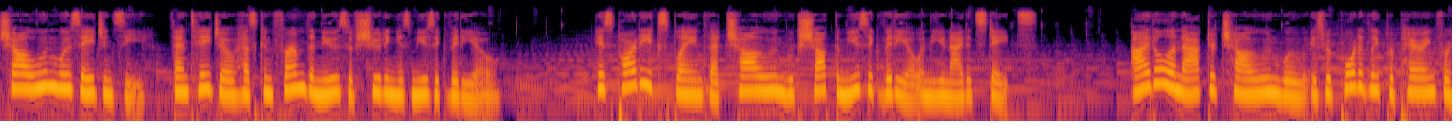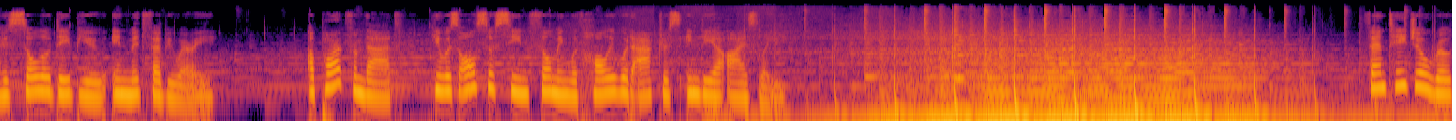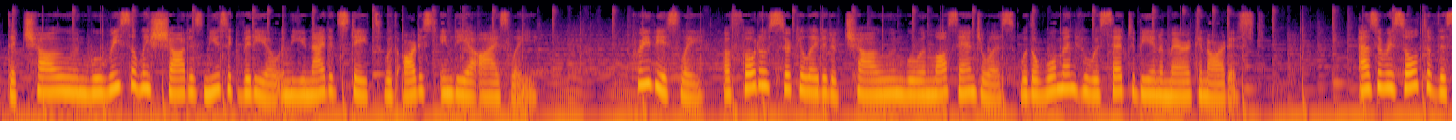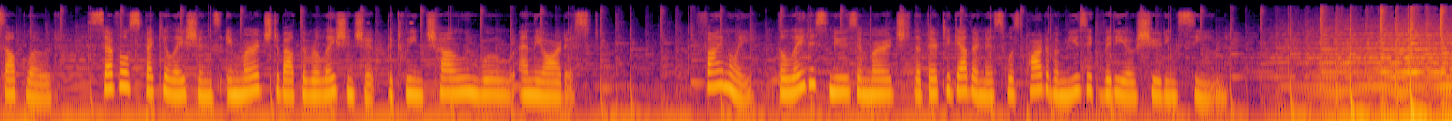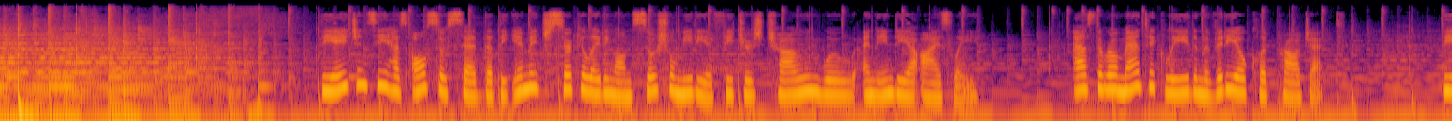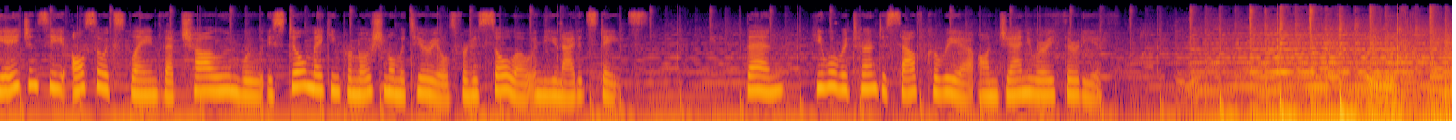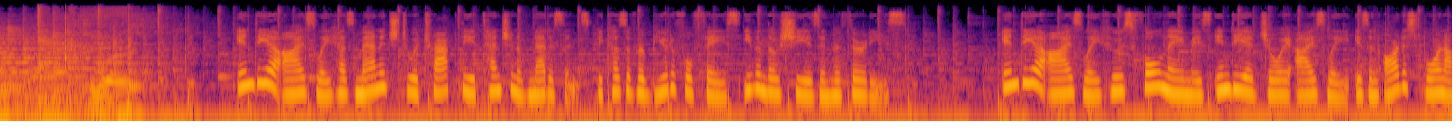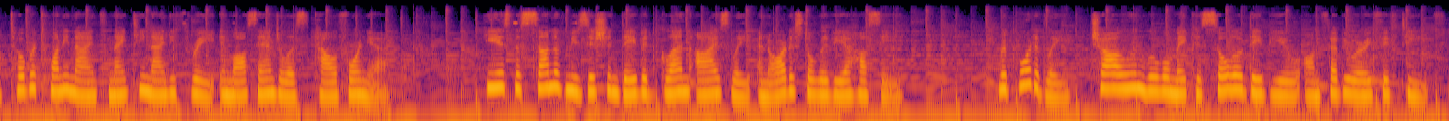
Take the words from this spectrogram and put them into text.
Cha Eun-woo's agency, Fantagio has confirmed the news of shooting his music video. His party explained that Cha Eun-woo shot the music video in the United States. Idol and actor Cha Eun-woo is reportedly preparing for his solo debut in mid-February. Apart from that, he was also seen filming with Hollywood actress India Eisley. Fantagio wrote that Cha Eun-woo recently shot his music video in the United States with artist India Eisley. Previously, a photo circulated of Cha Eun-woo in Los Angeles with a woman who was said to be an American artist. As a result of this upload, several speculations emerged about the relationship between Cha Eun-woo and the artist. Finally, the latest news emerged that their togetherness was part of a music video shooting scene. The agency has also said that the image circulating on social media features Cha Eun-woo and India Eisley as the romantic lead in the video clip project. The agency also explained that Cha Eun-woo is still making promotional materials for his solo in the United States. Then, he will return to South Korea on January 30th. India Eisley has managed to attract the attention of netizens because of her beautiful face even though she is in her 30s. India Eisley whose full name is India Joy Eisley is an artist born October 29, 1993 in Los Angeles, California. He is the son of musician David Glenn Eisley and artist Olivia Hussey. Reportedly, Cha Eun-woo will make his solo debut on February 15th.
